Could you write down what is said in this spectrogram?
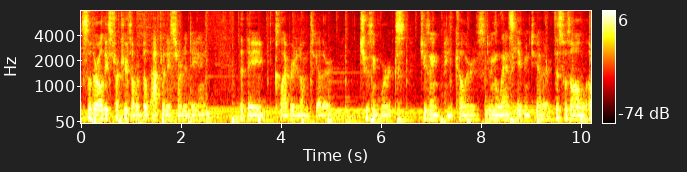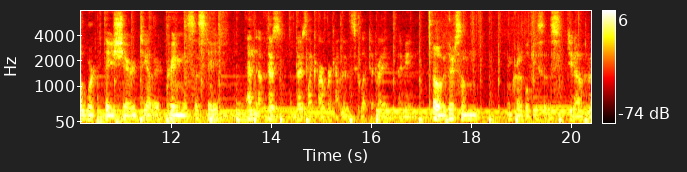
So there are all these structures that were built after they started dating that they collaborated on together, choosing works, choosing paint colors, doing the landscaping together. This was all a work that they shared together, creating this estate. And there's there's like artwork out there that's collected, right? I mean, Oh, there's some incredible pieces. do you know who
